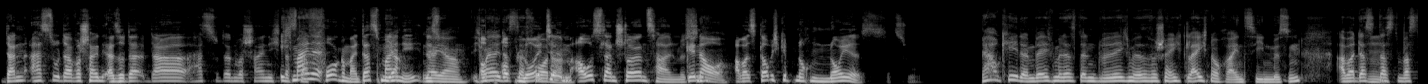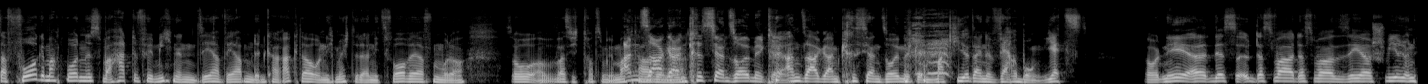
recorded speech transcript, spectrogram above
Dann hast du da wahrscheinlich, also da, da hast du dann wahrscheinlich das ich meine, davor gemeint. Das meine ja, ich. Das, ja, ja. Ich meine, ob, ob Leute dann. im Ausland Steuern zahlen müssen. Genau. Aber es glaube ich gibt noch ein neues dazu. Ja, okay, dann werde ich mir das, dann werde ich mir das wahrscheinlich gleich noch reinziehen müssen. Aber das, mhm. das, was davor gemacht worden ist, war, hatte für mich einen sehr werbenden Charakter und ich möchte da nichts vorwerfen oder so, was ich trotzdem gemacht Ansage habe. Ansage an ne? Christian Solmecke. Ansage an Christian Solmecke. Markier deine Werbung jetzt. So, nee, äh, das, das war, das war sehr schwierig. Und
